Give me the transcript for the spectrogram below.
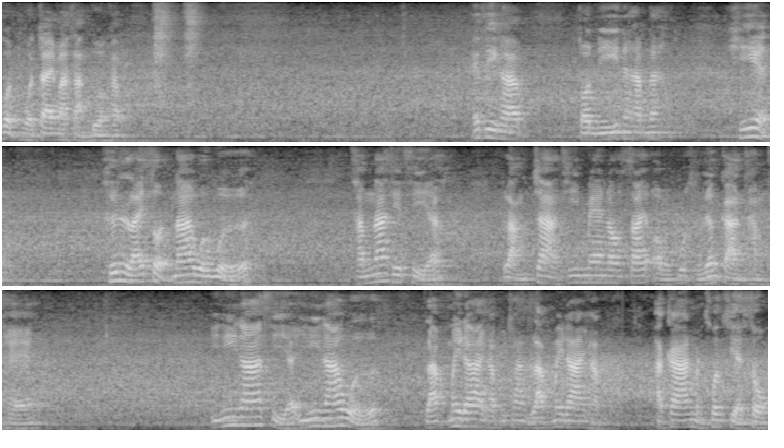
กดหัวใจมาสามดวงครับ เอฟซีครับ ตอนนี้นะครับนะ เครียด ขึ้นไลฟ์สดหน้าเวอร์เวอทำหน้าเสีย หลังจากที่แม่นอกไส้ออกมาพูดถึงเรื่องการทำแท้ง อีนี่หน้าเสีย อีนี่หน้าเหวอรับไม่ได้ครับทุกท่าน รับไม่ได้ครับ อาการเหมือนคนเสียทรง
